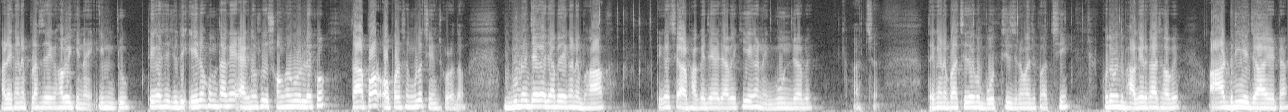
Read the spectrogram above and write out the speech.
আর এখানে প্লাস জায়গায় হবে কি না? ইন্টু ঠিক আছে? যদি এরকম থাকে, একদম শুধু সংখ্যাগুলো লেখো, তারপর অপারেশনগুলো চেঞ্জ করে দাও। গুণের জায়গায় যাবে এখানে ভাগ। ঠিক আছে? আর ভাগের জায়গায় যাবে কি? এখানে গুণ যাবে। আচ্ছা। তো এখানে পাচ্ছি, দেখো, বত্রিশ মাঝে পাচ্ছি। প্রথমে ভাগের কাজ হবে। আট দিয়ে যায় এটা।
